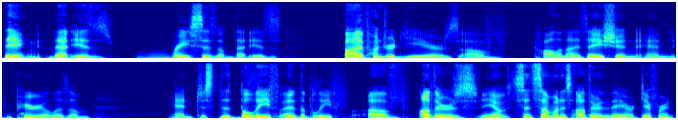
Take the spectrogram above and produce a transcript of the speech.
thing that is racism that is 500 years of colonization and imperialism and just the belief uh, the belief of others you know since someone is other they are different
